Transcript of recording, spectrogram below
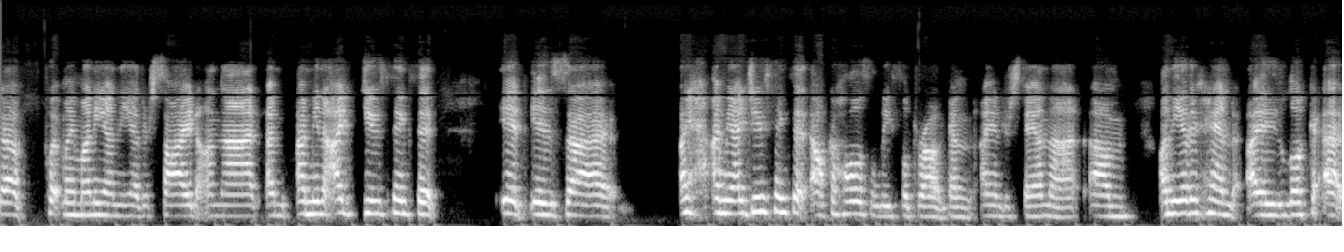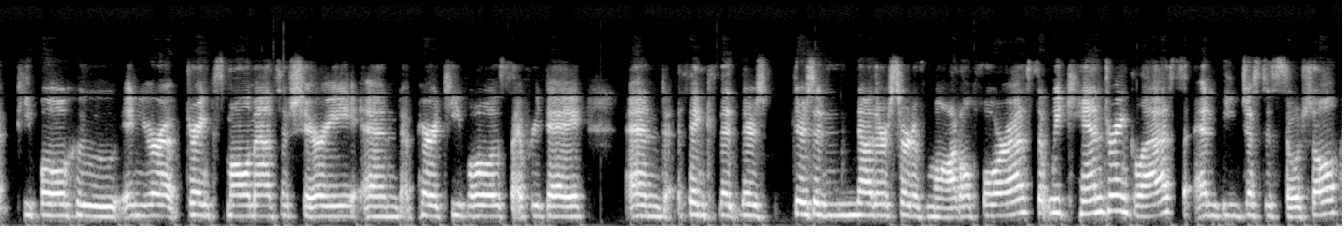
uh, put my money on the other side on that. I, I mean, I do think that it is, uh, I, I mean, I do think that alcohol is a lethal drug, and I understand that. Um, on the other hand, I look at people who in Europe drink small amounts of sherry and aperitivos every day, and think that there's there's another sort of model for us that we can drink less and be just as social.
